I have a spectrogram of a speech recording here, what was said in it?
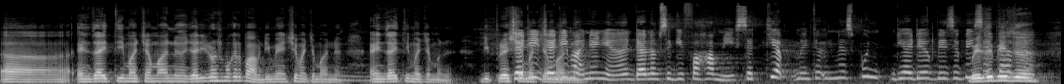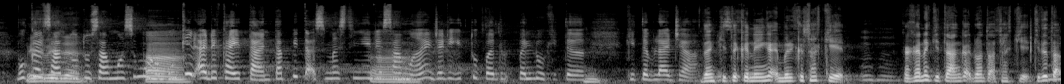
uh, anxiety macam mana jadi orang semua kena faham dementia macam mana hmm. anxiety macam mana depression Jadi macam jadi mana maknanya dalam segi faham ni setiap mental illness pun dia ada beza-beza Beza-beza. tahapnya. Bukan Beza-beza. satu tu sama semua. Ha. Mungkin ada kaitan tapi tak semestinya dia sama eh. Jadi itu per- perlu kita kita belajar. dan kita kena ingat mereka sakit Mhm. kadang-kadang kita anggap dia tak sakit kita tak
